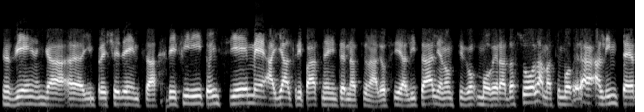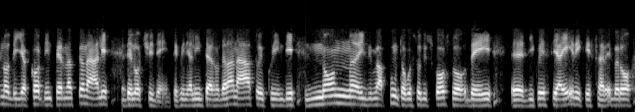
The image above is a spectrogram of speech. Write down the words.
venga eh, in precedenza definito insieme agli altri partner internazionali, ossia l'Italia non si muoverà da sola ma si muoverà all'interno degli accordi internazionali dell'Occidente, quindi all'interno della Nato e quindi non appunto questo discorso dei, eh, di questi aerei che sarebbero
